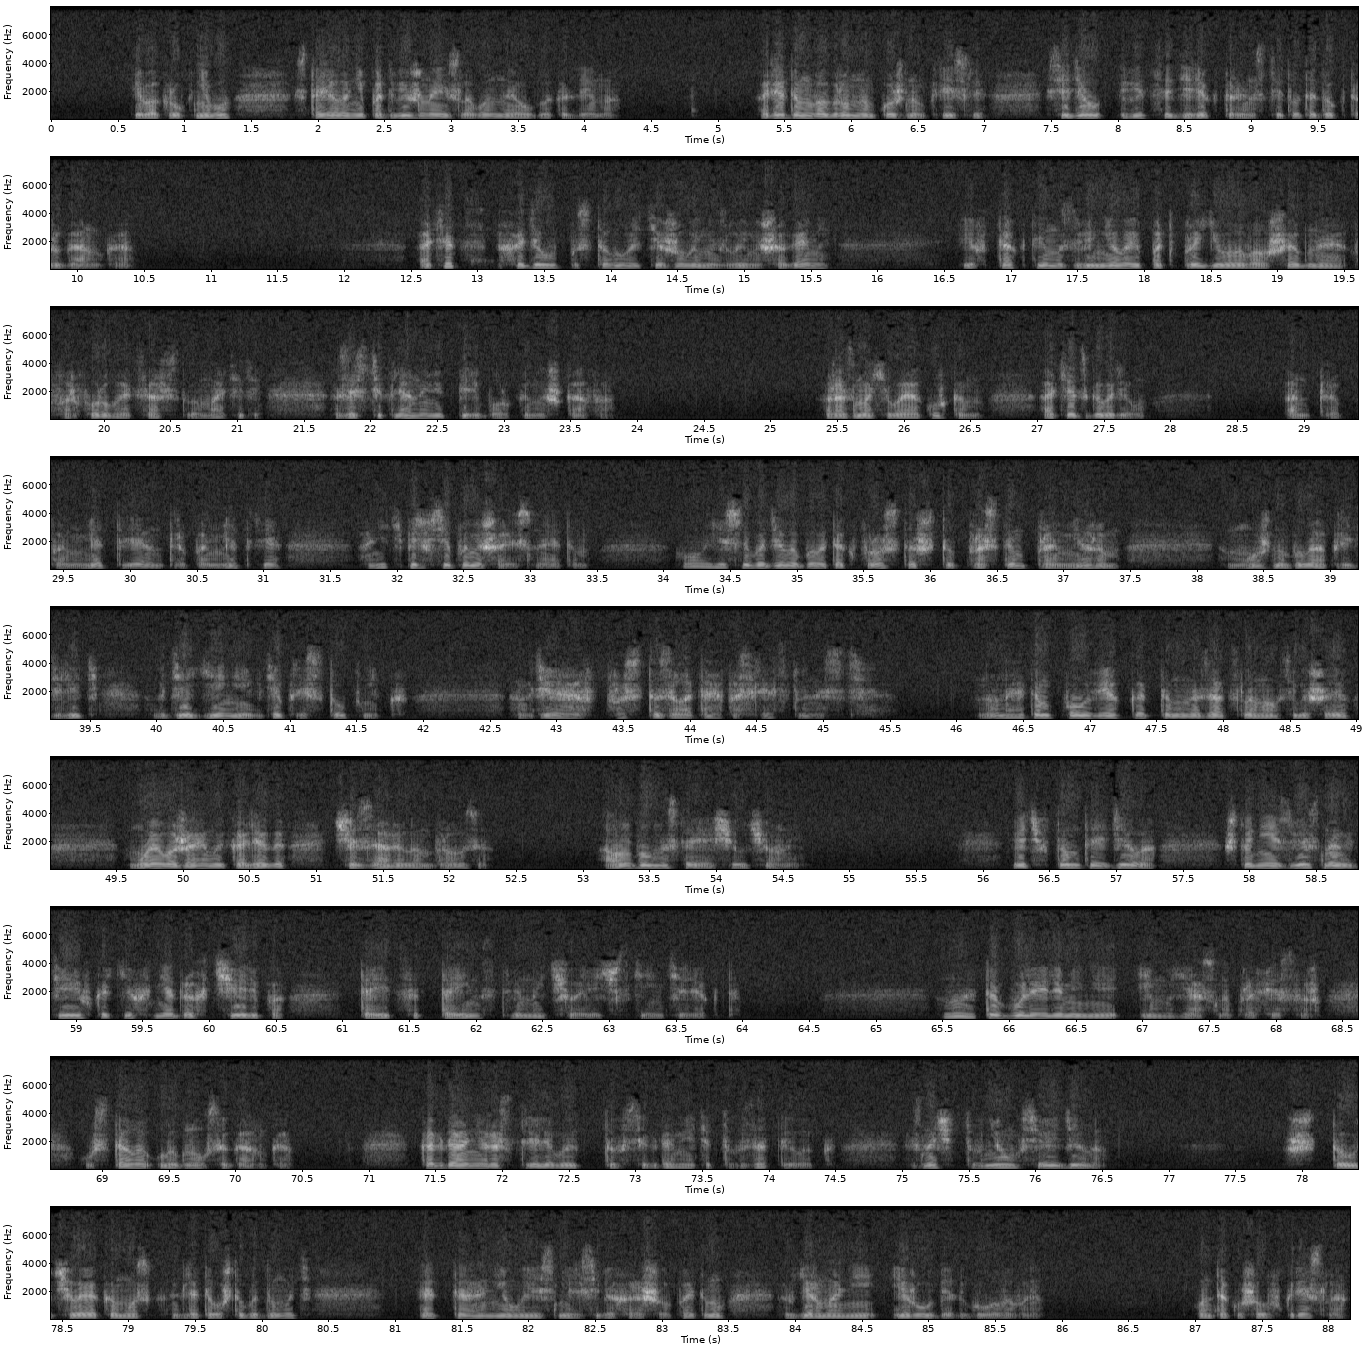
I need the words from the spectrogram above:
и вокруг него стояло неподвижное и зловонное облако дыма. Рядом в огромном кожаном кресле сидел вице-директор института доктор Ганка. Отец ходил по столовой тяжелыми злыми шагами, и в такт им звенело и подпрыгивало волшебное фарфоровое царство матери за стеклянными переборками шкафа. Размахивая окурком, отец говорил, «Антропометрия, антропометрия, они теперь все помешались на этом». О, если бы дело было так просто, что простым промером можно было определить, где гений, где преступник, где просто золотая посредственность. Но на этом полвека тому назад сломал себе шею мой уважаемый коллега Чезаре Ламброза, а он был настоящий ученый. Ведь в том-то и дело, что неизвестно, где и в каких недрах черепа таится таинственный человеческий интеллект. «Ну, это более или менее им ясно, профессор», — устало улыбнулся Ганка. «Когда они расстреливают, то всегда метят в затылок. Значит, в нем все и дело. Что у человека мозг для того, чтобы думать, это они уяснили себе хорошо, поэтому в Германии и рубят головы. Он так ушел в кресло,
